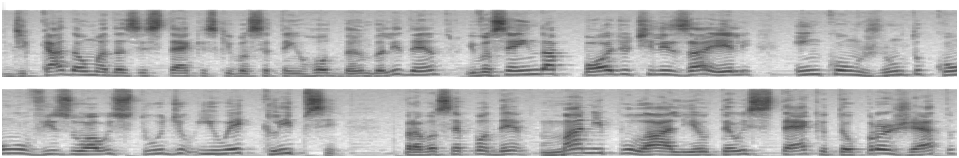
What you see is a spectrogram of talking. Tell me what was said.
de cada uma das stacks que você tem rodando ali dentro, e você ainda pode utilizar ele em conjunto com o Visual Studio e o Eclipse para você poder manipular ali o teu stack, o teu projeto,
